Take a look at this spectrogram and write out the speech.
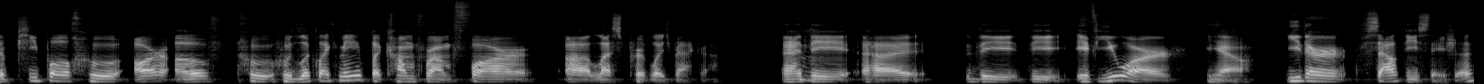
the people who are of who who look like me but come from far uh, less privileged backgrounds. And Mhm. the uh, the the if you are you know either Southeast Asia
